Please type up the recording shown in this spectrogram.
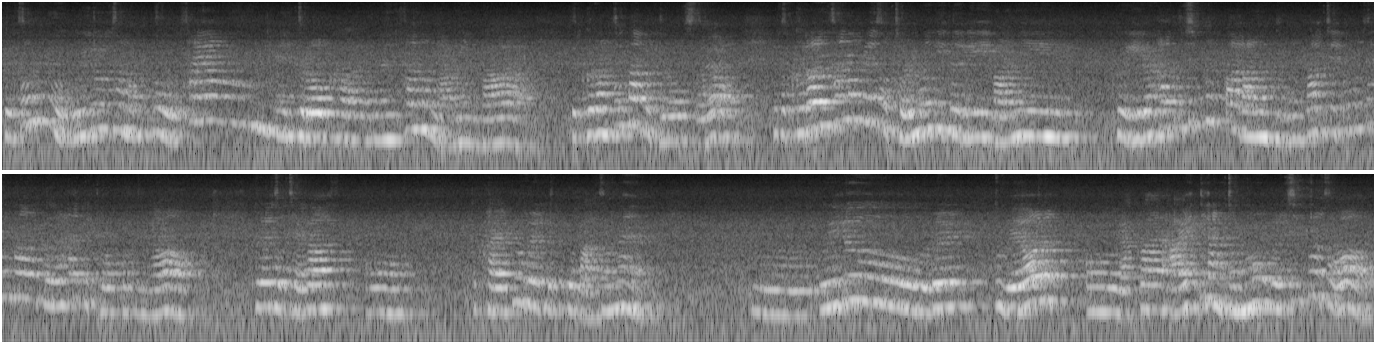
그 섬유, 의료 산업도 사양에 들어가는 산업이 아닌가 그런 생각이 들었어요. 그래서 그런 산업에서 젊은이들이 많이 그 일을 하고 싶을까라는 부분까지도 생각을 하게 되었거든요. 그래서 제가 어, 그 발표를 듣고 나서는 그 의류를 좀 웨어 어 약간 IT랑 접목을 시켜서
